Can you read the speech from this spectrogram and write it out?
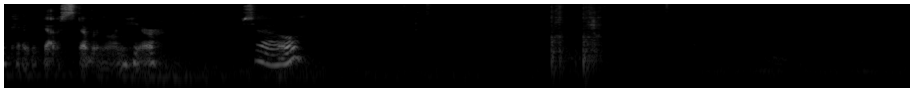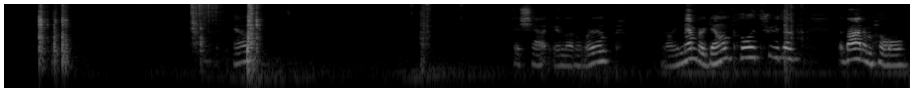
Okay, we've got a stubborn one here. So, go. Fish out your little rope. Now remember, don't pull it through the, the bottom hole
